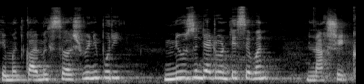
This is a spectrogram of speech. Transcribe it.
हेमंत काळमेक सहश्विनीपुरी news India twenty seven Nashik.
